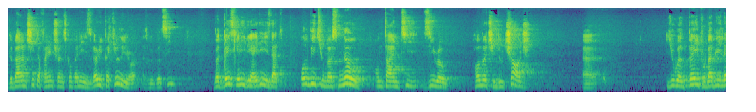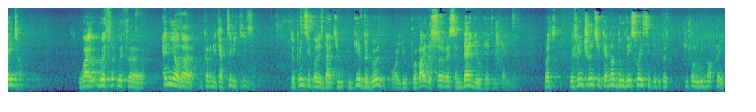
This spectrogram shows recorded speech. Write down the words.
the balance sheet of an insurance company is very peculiar, as we will see. But basically, the idea is that, albeit you must know on time t0 how much you do charge, uh, you will pay probably later. While with, with uh, any other economic activities, the principle is that you, you give the good or you provide a service and then you're getting paid. But with insurance, you cannot do this way simply because people would not pay.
